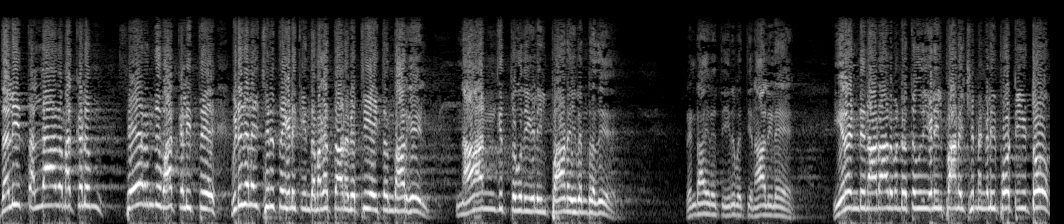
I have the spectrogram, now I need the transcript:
தலித் அல்லாத மக்களும் சேர்ந்து வாக்களித்து விடுதலை சிறுத்தைகளுக்கு இந்த மகத்தான வெற்றியை தந்தார்கள். நான்கு தொகுதிகளில் பானை வென்றது. இரண்டாயிரத்தி இருபத்தி நாலிலே இரண்டு நாடாளுமன்ற தொகுதிகளில் பானை சின்னங்களில் போட்டியிட்டோம்.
